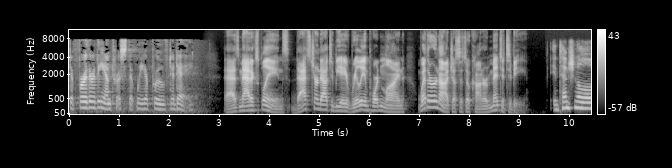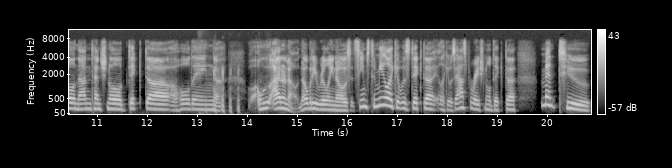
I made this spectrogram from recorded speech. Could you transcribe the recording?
to further the interest that we approve today. As Matt explains, that's turned out to be a really important line, whether or not Justice O'Connor meant it to be. Intentional, non intentional, dicta, a holding. Uh, I don't know. Nobody really knows. It seems to me like it was dicta, like it was aspirational dicta, meant to,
